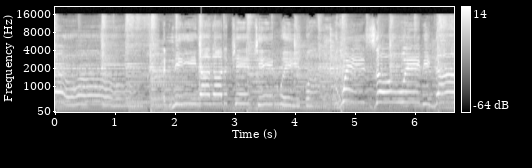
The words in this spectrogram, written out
တော့အနီးနာကတဖြည်းဖြည်းဝေးကွာဝေးဆုံးဝေးပြီလား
